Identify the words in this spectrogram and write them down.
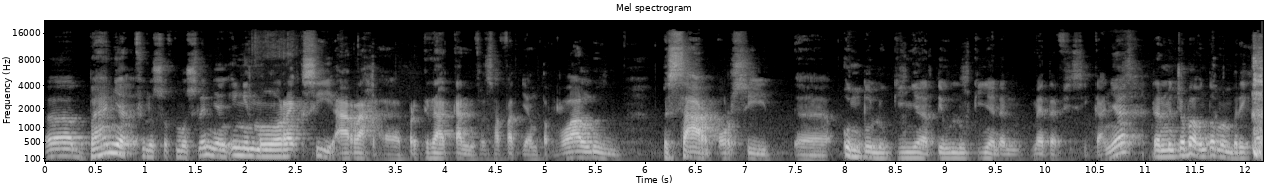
uh, banyak filosof muslim yang ingin mengoreksi arah uh, pergerakan filsafat yang terlalu besar porsi ontologinya, teologinya dan metafisikanya dan mencoba untuk memberikan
